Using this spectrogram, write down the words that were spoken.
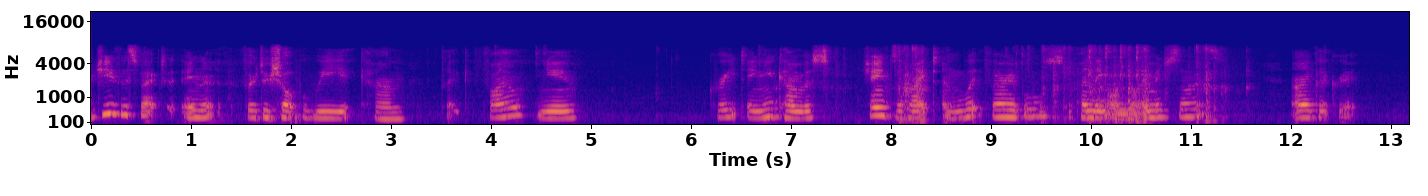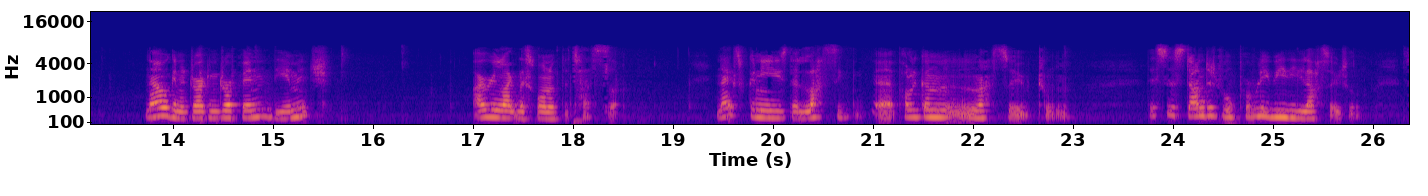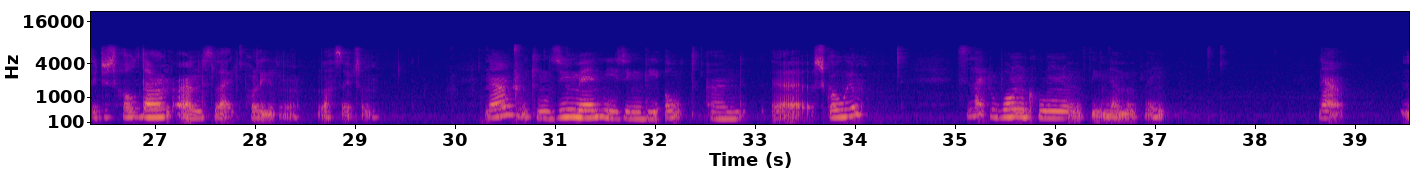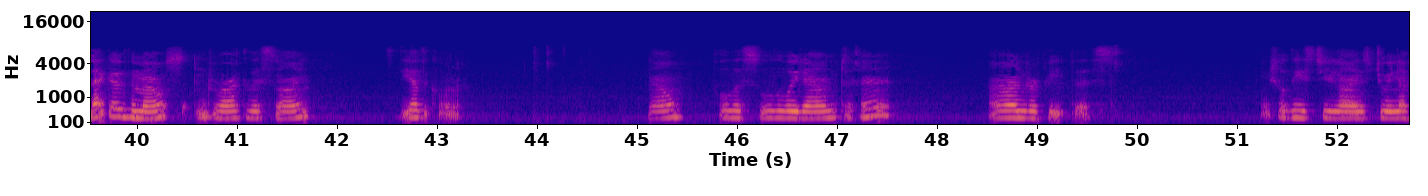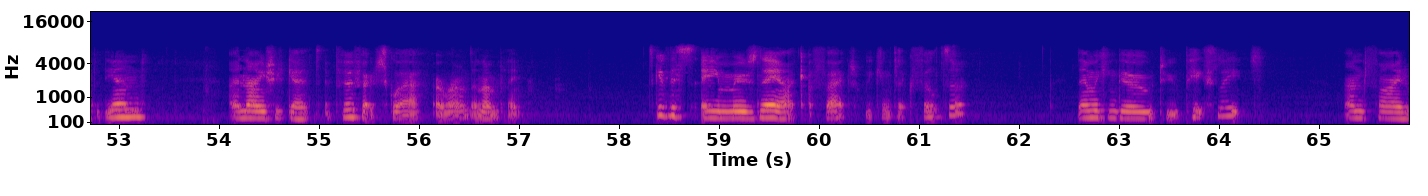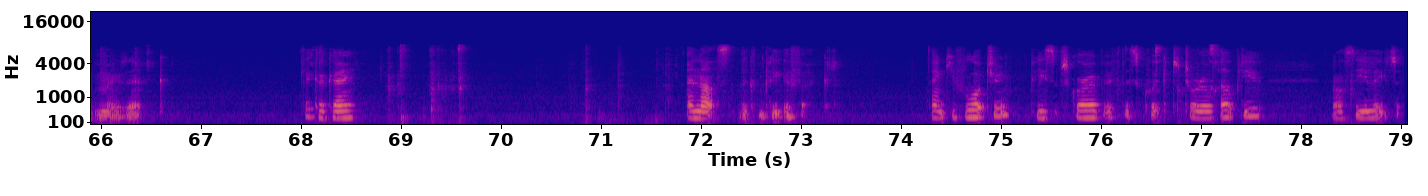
achieve this effect in Photoshop, we can click File, New, create a new canvas, change the height and width variables depending on your image size, and click Create. Now we're going to drag and drop in the image. I really like this one of the Tesla. Next we're going to use the lasso, uh, polygon lasso tool. This is standard will probably be the lasso tool. So just hold down and select polygon lasso tool. Now we can zoom in using the Alt and uh, scroll wheel. Select one corner of the number plate. Now, let go of the mouse and drag this line to the other corner. Now, pull this all the way down to here and repeat this. Make sure these two lines join up at the end and now you should get a perfect square around the number plate. To give this a mosaic effect we can click filter, then we can go to pixelate and find mosaic. Click OK and that's the complete effect. Thank you for watching. Please subscribe if this quick tutorial helped you. I'll see you later.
